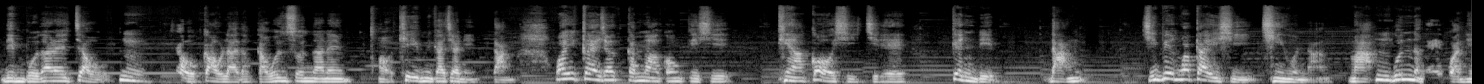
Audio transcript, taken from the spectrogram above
人物安尼叫有，嗯，叫有够力的，教阮孙安尼哦，去应该遮尔重。我一开始感觉讲，其实听故事一个建立人，即便我介是青云人嘛，阮两个关系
